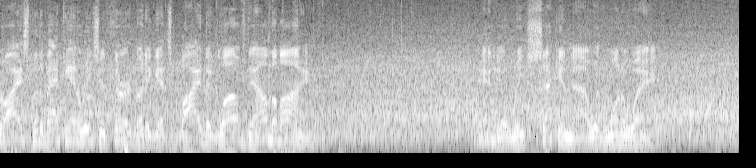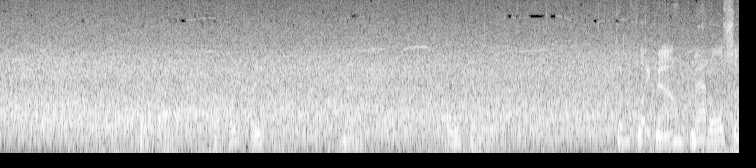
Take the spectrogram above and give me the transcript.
tries for the backhand reach at third, but he gets by the glove down the line. And he'll reach second now with one away. Now back, the first baseman, Matt Olson. To the plate now, Matt Olson.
